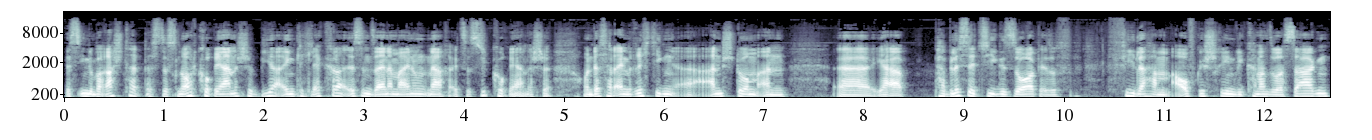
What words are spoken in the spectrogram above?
es ihn überrascht hat, dass das nordkoreanische Bier eigentlich leckerer ist in seiner Meinung nach als das südkoreanische. Und das hat einen richtigen äh, Ansturm an äh, ja, Publicity gesorgt. Also viele haben aufgeschrien, wie kann man sowas sagen?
